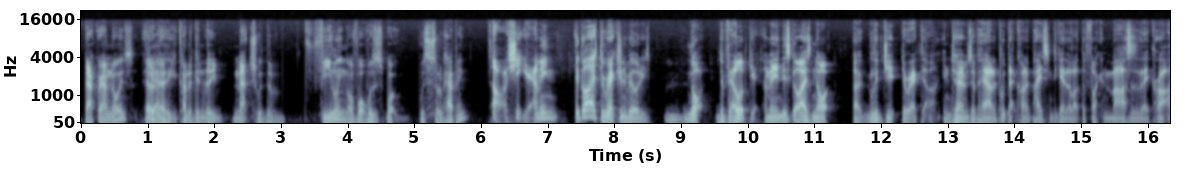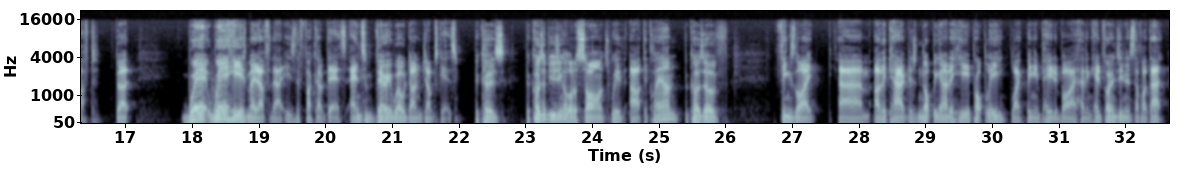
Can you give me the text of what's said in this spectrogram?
background noise. I don't Yeah. know. I think it kind of didn't really match with the feeling of what was what was sort of happening. Oh shit, yeah. I mean, the guy's direction abilities not developed yet. I mean, this guy's not a legit director in terms of how to put that kind of pacing together, like the fucking masters of their craft. But where where he has made up for that is the fucked up deaths and some very well done jump scares because because of using a lot of silence with Art the Clown, because of things like um, other characters not being able to hear properly, like being impeded by having headphones in and stuff like that.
